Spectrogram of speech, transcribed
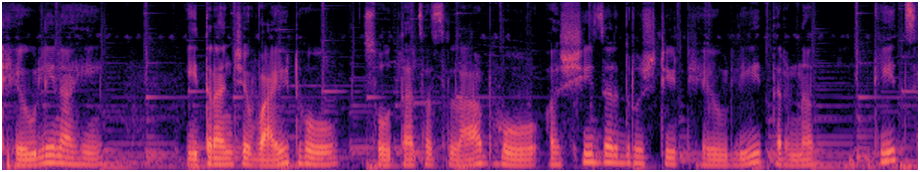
ठेवली नाही इतरांचे वाईट हो स्वतःचाच लाभ हो अशी जर दृष्टी ठेवली तर नक्कीच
